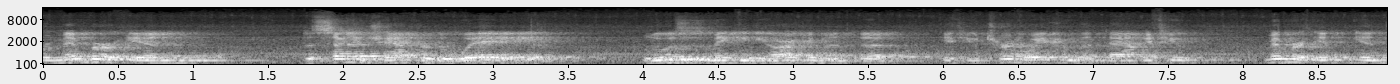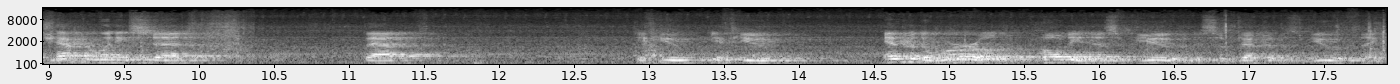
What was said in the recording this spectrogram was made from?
remember in the second chapter, the way, Lewis is making the argument that if you turn away from the Tao, if you, remember in, in chapter one he said that if you, if you enter the world holding this view, this subjectivist view of things,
